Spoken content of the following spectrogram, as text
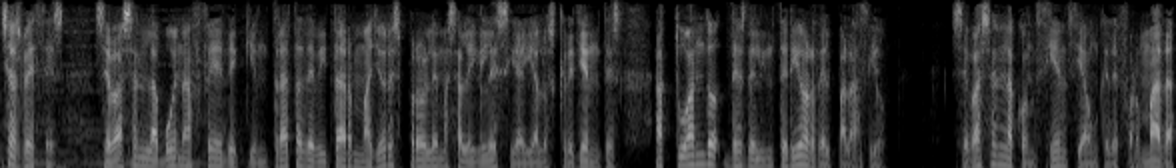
Muchas veces se basa en la buena fe de quien trata de evitar mayores problemas a la Iglesia y a los creyentes, actuando desde el interior del palacio. Se basa en la conciencia, aunque deformada,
